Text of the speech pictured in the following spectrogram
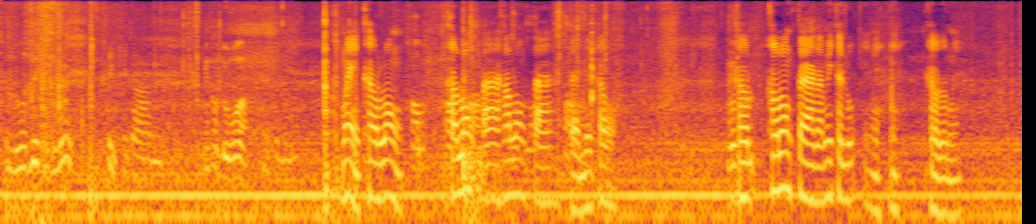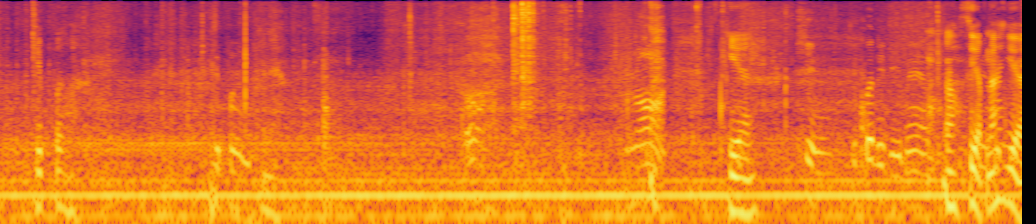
ทะลุไม่ทะลุติดเพดานไม่เขาดูอะไม่ทะลุไม่เข้าร่องเข้าเข้าร่องตาเข้าร่องตาแต่ไม่เข้า เข้าเข้าร่องตาแต่ไม่ทะลุยังไงนี่เข้าตรงนี้คิปเปอร์ จะเปิดรอดเกียร์คิมคิปเปอร์ดีๆแม่เอาเสียบนะเหยื่อ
